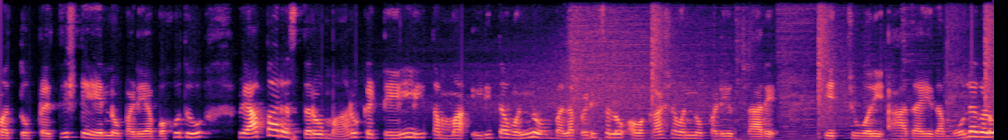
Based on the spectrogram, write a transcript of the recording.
ಮತ್ತು ಪ್ರತಿಷ್ಠೆಯನ್ನು ಪಡೆಯಬಹುದು. ವ್ಯಾಪಾರಸ್ಥರು ಮಾರುಕಟ್ಟೆಯಲ್ಲಿ ತಮ್ಮ ಹಿಡಿತವನ್ನು ಬಲಪಡಿಸಲು ಅವಕಾಶವನ್ನು ಪಡೆಯುತ್ತಾರೆ. ಹೆಚ್ಚುವರಿ ಆದಾಯದ ಮೂಲಗಳು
